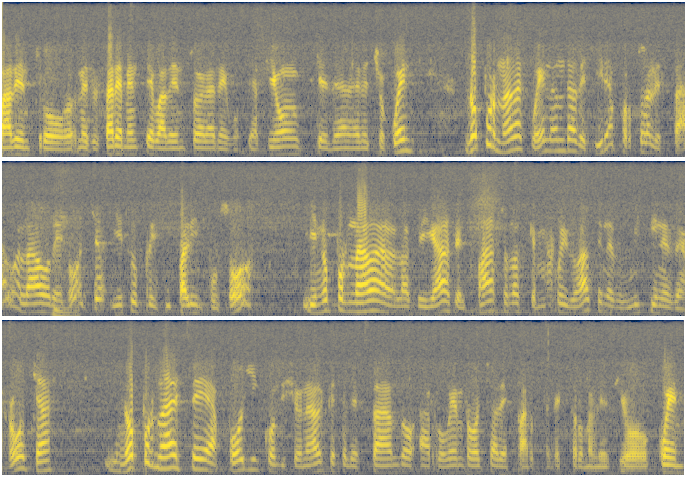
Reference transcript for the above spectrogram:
va dentro, necesariamente va dentro de la negociación que le ha hecho Cuen. No por nada Cuen anda de gira por todo el estado al lado de Rocha y es su principal impulsor. Y no por nada las brigadas del Paz son las que más ruido hacen en los mítines de Rocha y no por nada este apoyo incondicional que se le está dando a Rubén Rocha de parte de Héctor Manecio Cuen.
